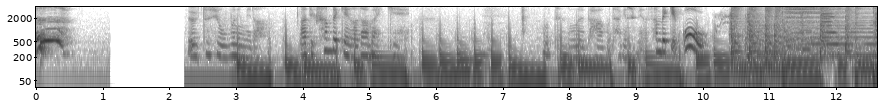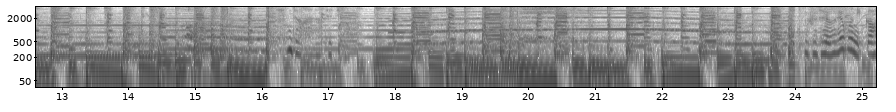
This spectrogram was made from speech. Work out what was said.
으! 12시 5분입니다. 아직 300개가 남아있기에. 아무튼 오늘 다 하고 자겠습니다. 300개 고! 심장 하나 되지 마. 이거 제가 해보니까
